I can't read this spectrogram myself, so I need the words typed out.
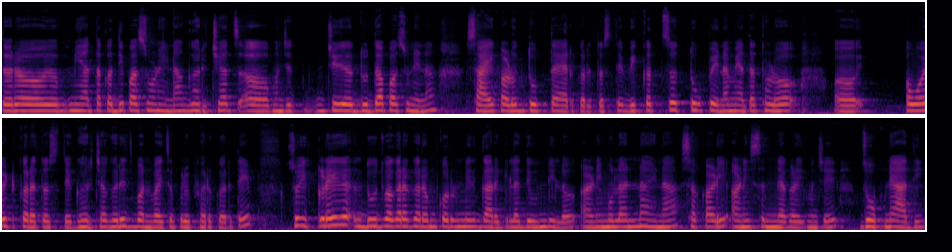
तर मी आता कधीपासून आहे ना घरच्याच म्हणजे जे दुधापासून आहे ना साय काढून तूप तयार करत असते. विकतचं तूप आहे ना मी आता थोडं अवॉइड करत असते. घरच्या घरीच बनवायचं प्रिफर करते. सो इकडे दूध वगैरे गरम करून मी गार्गीला देऊन दिलं आणि मुलांना आहे ना सकाळी आणि संध्याकाळी म्हणजे झोपण्याआधी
